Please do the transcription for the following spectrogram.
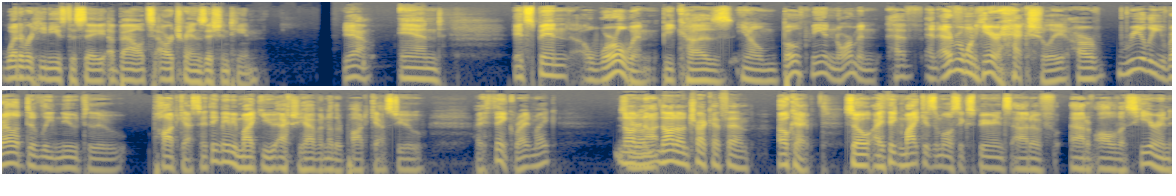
whatever he needs to say about our transition team. Yeah. And it's been a whirlwind because, you know, both me and Norman have, and everyone here actually, are really relatively new to podcasts. I think maybe, Mike, you actually have another podcast too, I think, right, Mike? So not, on, not, not on Trek FM. Okay. So I think Mike is the most experienced out of out of all of us here. And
